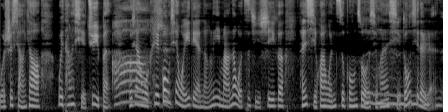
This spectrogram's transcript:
我是想要为他们写剧本。哦、我想我可以贡献我一点能力嘛。那我自己是一个很喜欢文字工作、嗯、喜欢写东西的人，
